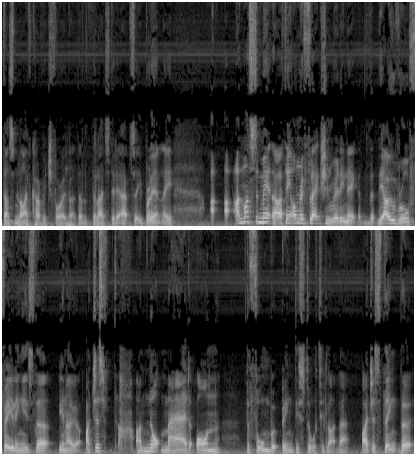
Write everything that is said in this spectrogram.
done some live coverage for it. Mm. But the, the, lads did it absolutely brilliantly. I, must admit, though, I think on reflection, really, Nick, the, the overall feeling is that, you know, I just, I'm not mad on the form book being distorted like that. I just think that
